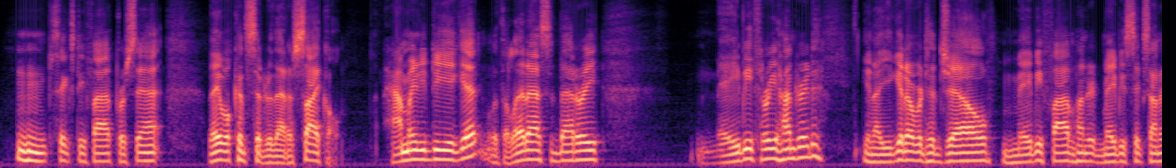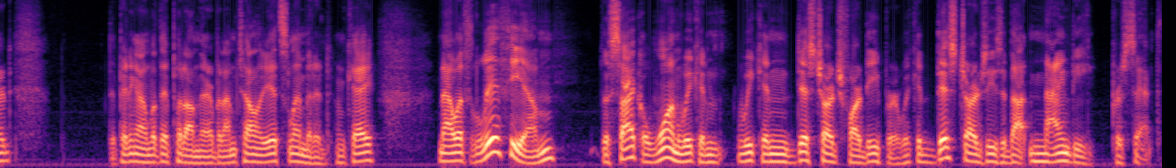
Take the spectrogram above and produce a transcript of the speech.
65%, they will consider that a cycle. How many do you get with a lead acid battery? Maybe 300. You know, you get over to gel, maybe 500, maybe 600, depending on what they put on there. But I'm telling you, it's limited. Okay. Now with lithium, the cycle one, we can we can discharge far deeper. We can discharge these about 90 percent.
